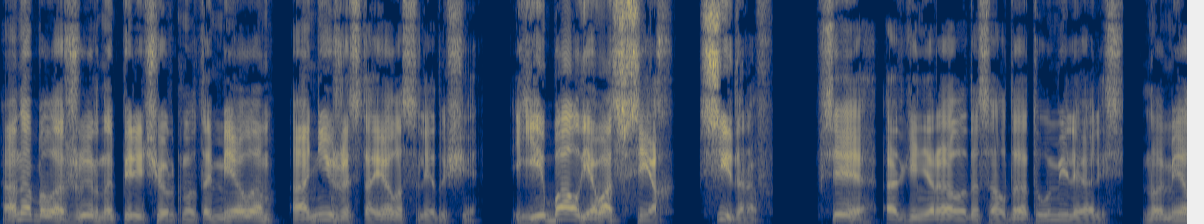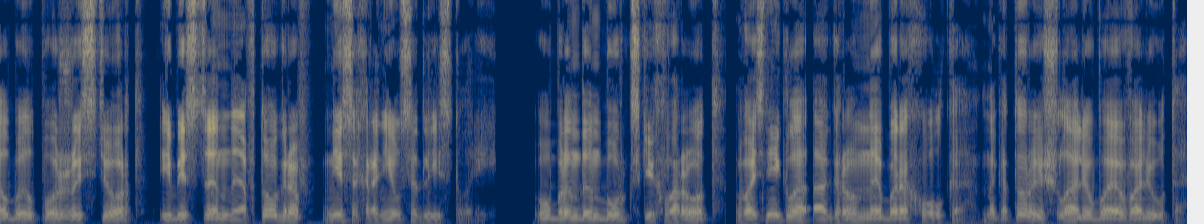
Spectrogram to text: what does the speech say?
Она была жирно перечеркнута мелом, а ниже стояло следующее. «Ебал я вас всех! Сидоров!» Все, от генерала до солдата, умилялись, но мел был позже стерт, и бесценный автограф не сохранился для истории. У Бранденбургских ворот возникла огромная барахолка, на которой шла любая валюта,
